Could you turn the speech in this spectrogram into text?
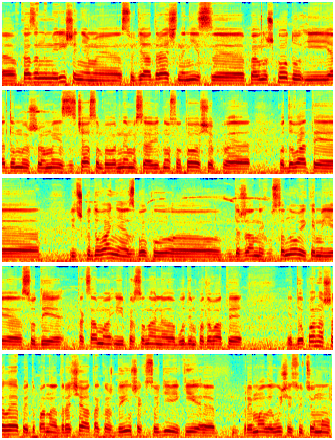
Е, Вказаними рішеннями суддя Драч наніс е, певну шкоду, і я думаю, що ми з часом повернемося відносно того, щоб е, подавати відшкодування з боку державних установ, якими є суди. Так само і персонально будемо подавати і до пана Шелепи, і до пана Драча, а також до інших суддів, які е, приймали участь у цьому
